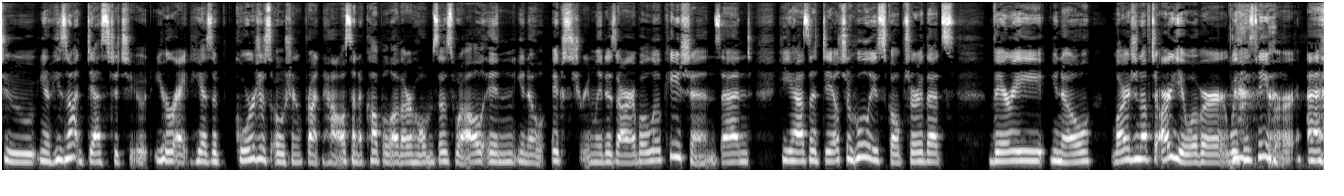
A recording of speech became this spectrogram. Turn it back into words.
to, you know, he's not destitute. You're right. He has a gorgeous oceanfront house and a couple other homes as well in, you know, extremely desirable locations. And he has a Dale Chihuly sculpture that's very, you know, large enough to argue over with his neighbor. and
